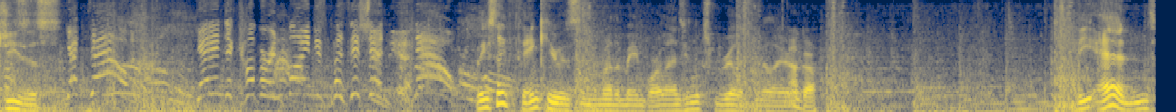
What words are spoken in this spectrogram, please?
Jesus. Get down! Get into cover and find his position now! At least I think he was in one of the main Borderlands. He looks really familiar. Okay. The end,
